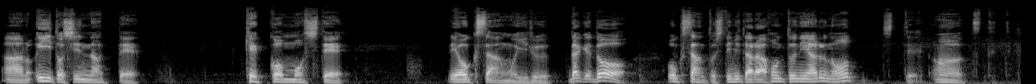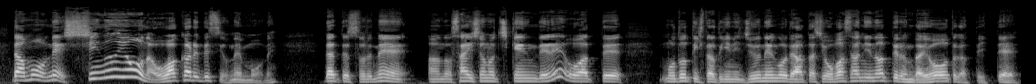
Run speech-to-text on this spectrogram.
あの、いい年になって、結婚もして、で、奥さんもいる。だけど、奥さんとしてみたら、本当にやるの？つって、うん、つって。だからもうね、死ぬようなお別れですよね、もうね。だってそれね、あの、最初の知見でね、終わって、戻ってきた時に10年後で私おばさんになってるんだよとかって言って、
